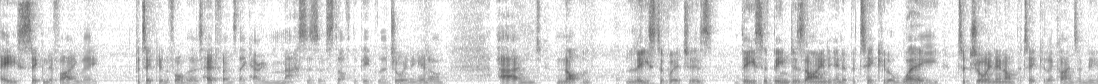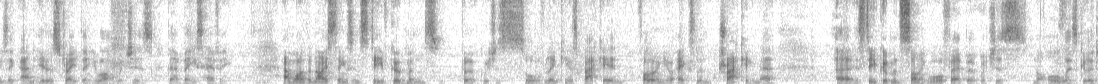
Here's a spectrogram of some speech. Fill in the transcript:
asignifyingly, particularly in the form of those headphones. They carry masses of stuff that people are joining in on, and not least of which is these have been designed in a particular way to join in on particular kinds of music and illustrate that you are, which is they're bass heavy. And one of the nice things in Steve Goodman's book, which is sort of linking us back in, following your excellent tracking there, uh, is Steve Goodman's Sonic Warfare book, which is not always good,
